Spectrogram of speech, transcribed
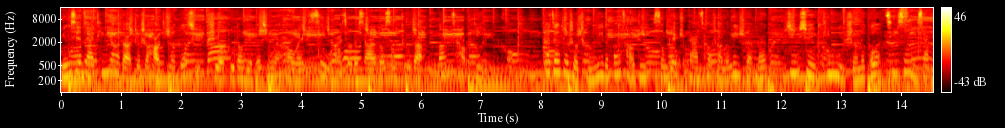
您现在听到的这首好听的歌曲，是由互动点歌群尾号为四五二九的小耳朵送出的《芳草地》。他将这首成立的《芳草地》送给大操场的绿粉们，军训听女神的歌，轻松一下吧。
